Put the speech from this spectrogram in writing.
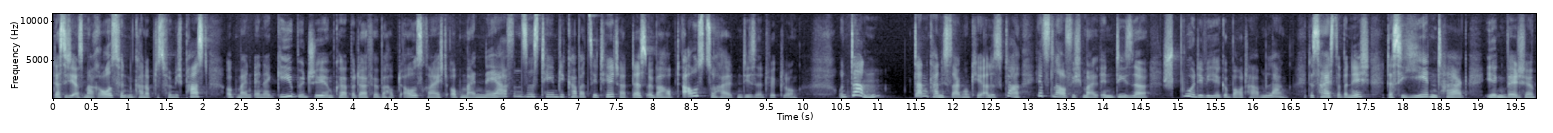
dass ich erstmal rausfinden kann, ob das für mich passt, ob mein Energiebudget im Körper dafür überhaupt ausreicht, ob mein Nervensystem die Kapazität hat, das überhaupt auszuhalten, diese Entwicklung. Und dann dann kann ich sagen, okay, alles klar, jetzt laufe ich mal in dieser Spur, die wir hier gebaut haben, lang. Das heißt aber nicht, dass sie jeden Tag irgendwelche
